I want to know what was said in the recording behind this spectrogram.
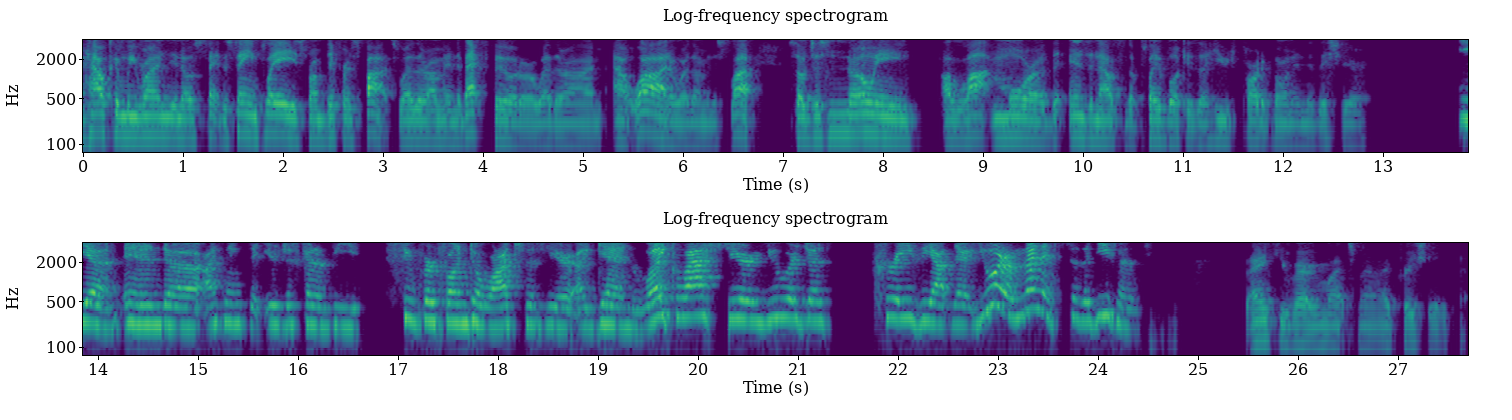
how can we run you know the same plays from different spots whether i'm in the backfield or whether i'm out wide or whether i'm in the slot. So just knowing a lot more of the ins and outs of the playbook is a huge part of going into this year. Yeah and uh, i think that you're just going to be super fun to watch this year. Again like last year you were just crazy out there You are a menace to the defense Thank you very much, man. I appreciate that.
